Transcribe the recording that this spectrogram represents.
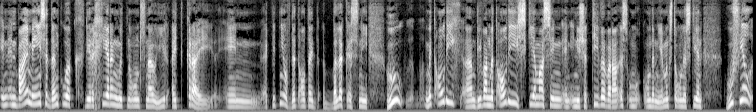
en en baie mense dink ook die regering moet ons nou hier uitkry en ek weet nie of dit altyd billik is nie. Hoe met al die um, die van met al die skemas en en inisiatiewe wat daar is om ondernemings te ondersteun, hoeveel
